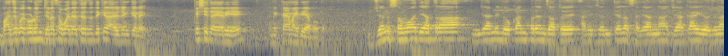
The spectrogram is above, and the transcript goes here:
भाजपाकडून जनसंवाद यात्रेचं देखील आयोजन केलं आहे कशी तयारी आहे आणि काय माहिती याबाबत? जनसंवाद यात्रा म्हणजे आम्ही लोकांपर्यंत जातो आहे आणि जनतेला सगळ्यांना ज्या काही योजना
